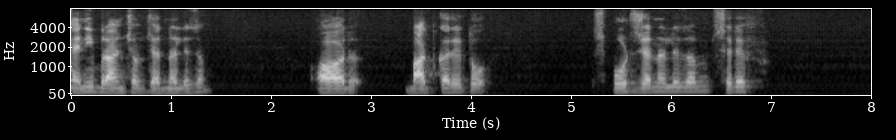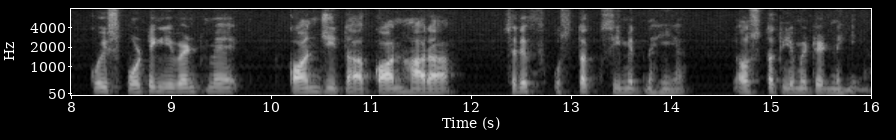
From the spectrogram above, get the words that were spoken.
any branch of journalism और बात करें तो स्पोर्ट्स जर्नलिज्म सिर्फ़ कोई स्पोर्टिंग इवेंट में कौन जीता, कौन हारा, सिर्फ़ उस तक सीमित नहीं है या उस तक लिमिटेड नहीं है।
